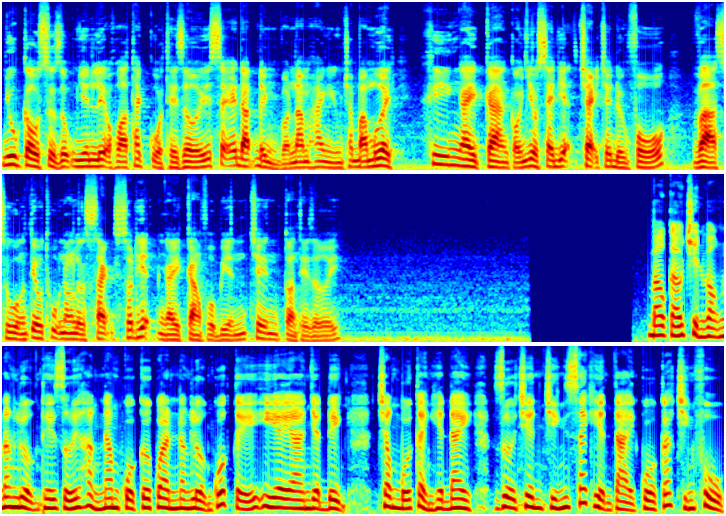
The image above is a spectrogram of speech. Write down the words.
nhu cầu sử dụng nhiên liệu hóa thạch của thế giới sẽ đạt đỉnh vào năm 2030 khi ngày càng có nhiều xe điện chạy trên đường phố và xu hướng tiêu thụ năng lượng sạch xuất hiện ngày càng phổ biến trên toàn thế giới. Báo cáo triển vọng năng lượng thế giới hàng năm của Cơ quan Năng lượng Quốc tế IEA nhận định trong bối cảnh hiện nay, dựa trên chính sách hiện tại của các chính phủ,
